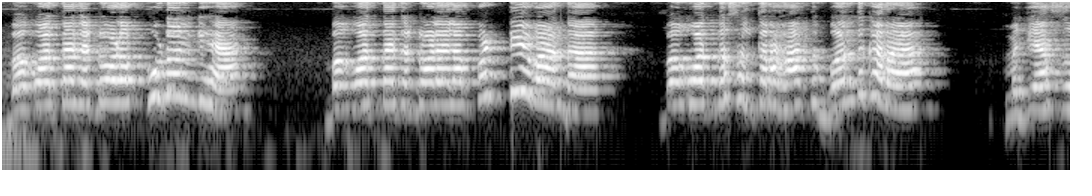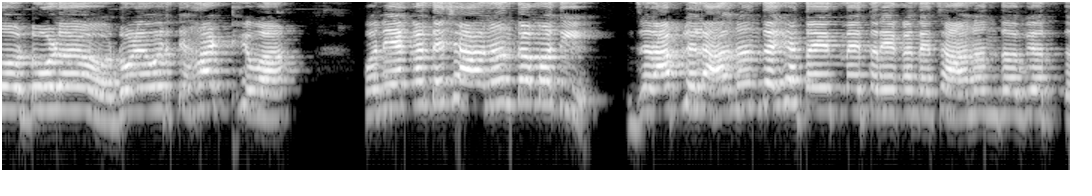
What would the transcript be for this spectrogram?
भगवंताचं डोळं फुडून घ्या. भगवंताच्या डोळ्याला पट्टी बांधा. भगवत नसेल तर हात बंद करा. म्हणजे असं डोळं डोळ्यावरती हात ठेवा. पण एखाद्याच्या आनंदामध्ये जर आपल्याला आनंद घेता येत नाही तर एखाद्याचा आनंद व्यर्थ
